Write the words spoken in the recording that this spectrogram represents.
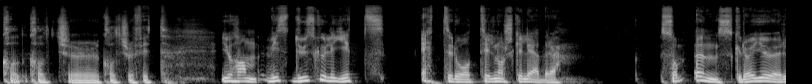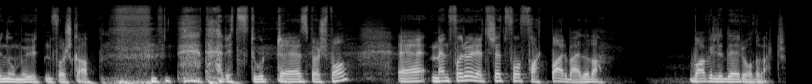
culture, culture fit. Johan, hvis du skulle gitt ett råd til norske ledere som ønsker å gjøre noe med utenforskap? det er et stort eh, spørsmål. Eh, men for å rett og slett få fart på arbeidet, da. Hva ville det rådet vært?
